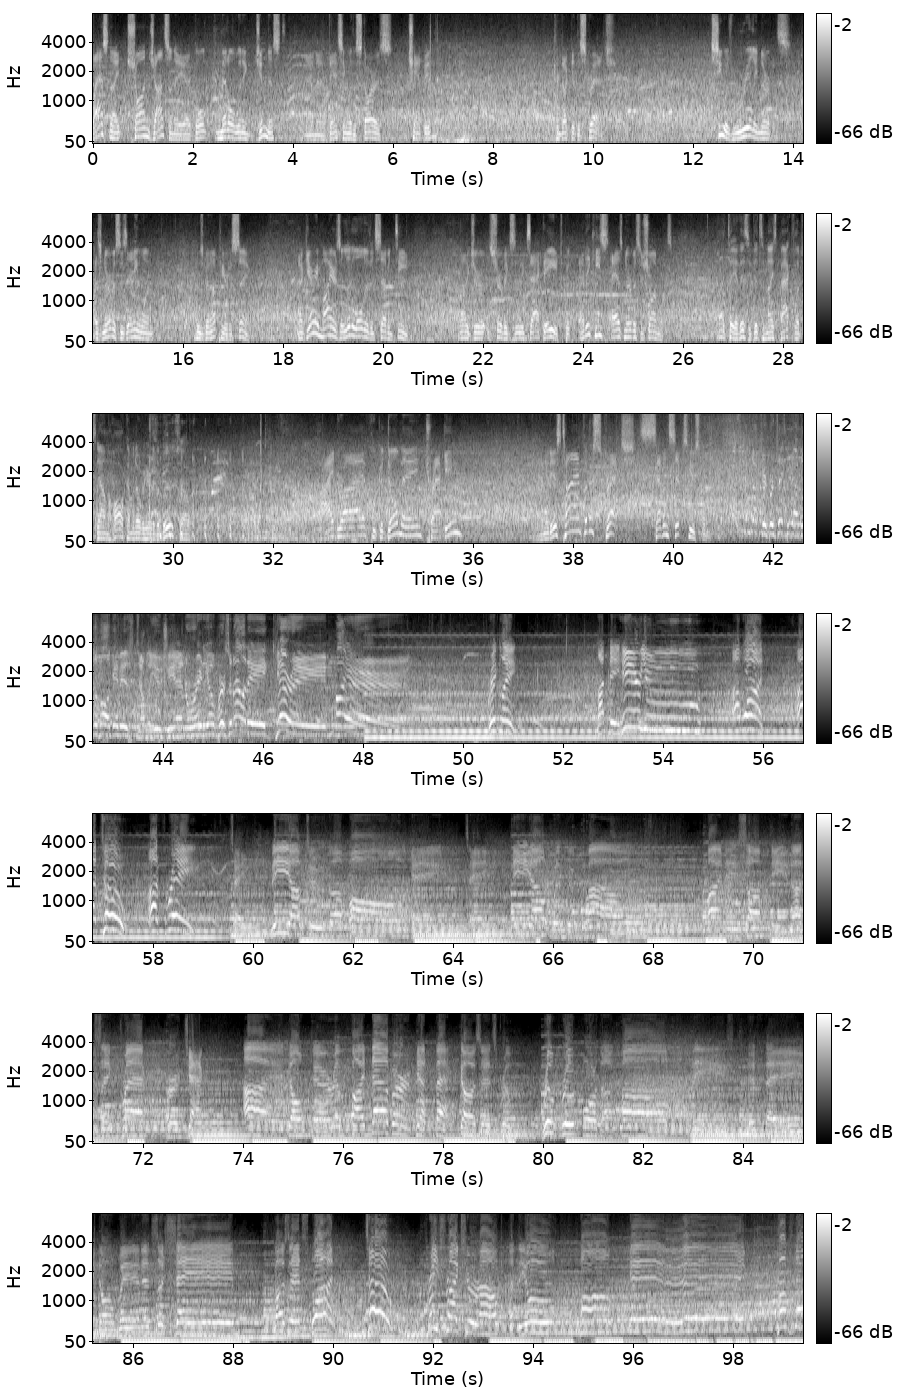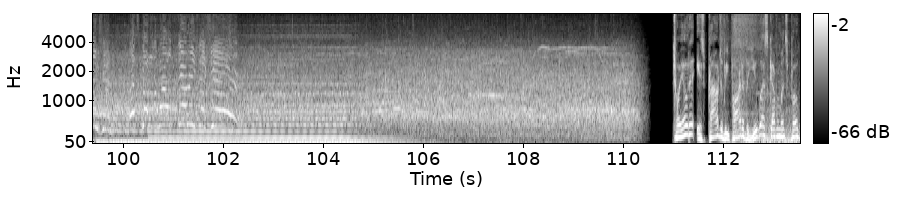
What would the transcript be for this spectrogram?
Last night, Shawn Johnson, a, a gold medal winning gymnast and a Dancing with the Stars champion, conducted the stretch. She was really nervous, as nervous as anyone who's been up here to sing. Now Garry Meier's a little older than 17. Not sure of his exact age, but I think he's as nervous as Shawn was. I'll tell you this, he did some nice backflips down the hall coming over here to the booth. So high drive, Fukudome tracking. And it is time for the stretch. 7-6 Houston. Conductor for Take Me Out to the Ball Game is WGN radio personality Garry Meier. Wrigley, let me hear you. Shame. Cause it's one, two, three strikes, you're out at the old ball game. Cubs Nation, let's go to the World Series this year. Toyota is proud to be part of the U.S. government's program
